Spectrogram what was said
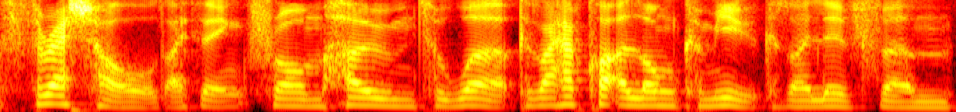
threshold, I think, from home to work because I have quite a long commute because I live um,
